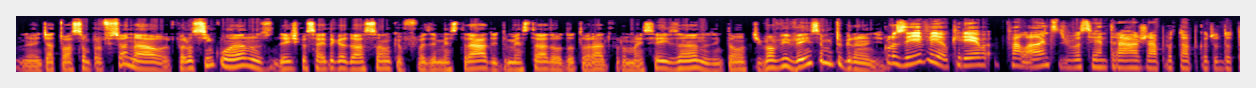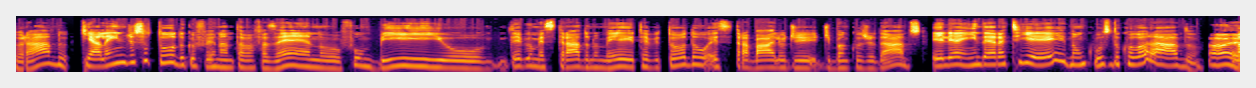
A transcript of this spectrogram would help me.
né, de atuação profissional. Foram cinco anos desde que eu saí da graduação, que eu fui fazer mestrado, e do mestrado ao doutorado foram mais seis anos, então tive uma vivência muito grande. Inclusive, eu queria falar antes de você entrar já para o tópico do doutorado, que além disso tudo que o Fernando estava fazendo, fumbio, teve o um mestrado no meio, teve todo esse trabalho de, de bancos de dados, ele ainda era TA num curso do Colorado. Ah, é.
